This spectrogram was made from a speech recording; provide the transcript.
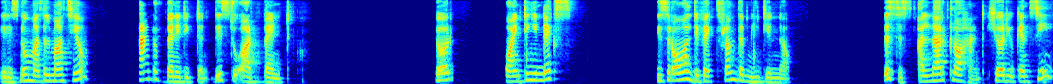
There is no muscle mass here. Hand of Benedictine. These two are bent. Here pointing index. These are all defects from the median nerve. This is ulnar claw hand. Here you can see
